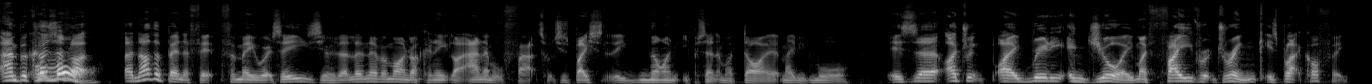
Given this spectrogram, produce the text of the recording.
And or because of like more. Another benefit for me where it's easier, that never mind I can eat like animal fats, which is basically ninety percent of my diet, maybe more. Is uh, I drink I really enjoy my favourite drink is black coffee.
